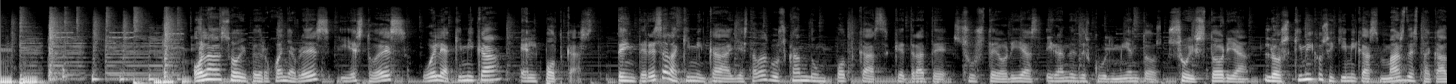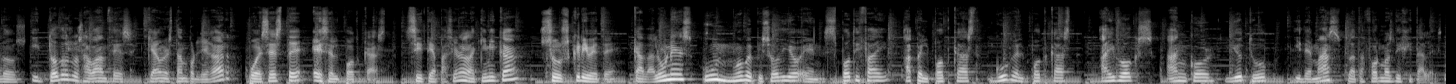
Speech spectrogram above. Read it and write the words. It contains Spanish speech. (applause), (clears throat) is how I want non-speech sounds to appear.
Música Hola, soy Pedro Juan Llabrés y esto es Huele a Química, el podcast. ¿Te interesa la química y estabas buscando un podcast que trate sus teorías y grandes descubrimientos, su historia, los químicos y químicas más destacados y todos los avances que aún están por llegar? Pues este es el podcast. Si te apasiona la química, suscríbete. Cada lunes un nuevo episodio en Spotify, Apple Podcast, Google Podcast, iVoox, Anchor, YouTube y demás plataformas digitales.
